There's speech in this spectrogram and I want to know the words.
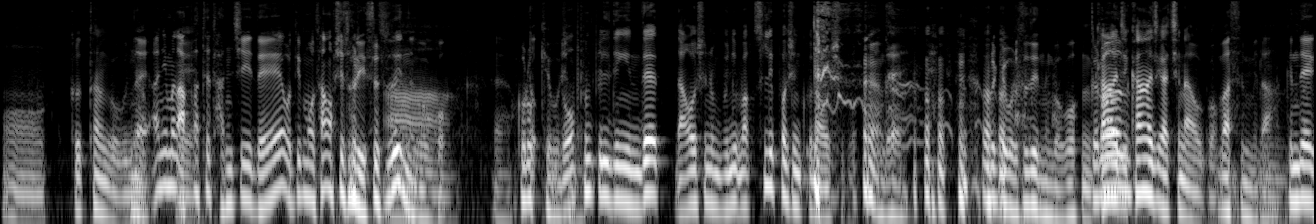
어, 그렇다는 거군요. 네. 아니면 예. 아파트 단지 내에 어디 뭐 상업 시설이 있을 수도 있는 아. 거고. 네, 그렇게 보시면 높은 빌딩인데 나오시는 분이 막 슬리퍼 신고 나오시고 네. 그렇게 볼 수도 있는 거고. 음, 그런- 강아지 강아지 같이 나오고 맞습니다. 근데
